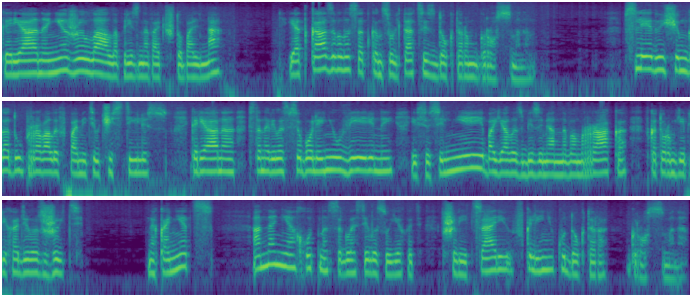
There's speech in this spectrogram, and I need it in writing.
Кориана не желала признавать, что больна, и отказывалась от консультаций с доктором Гроссманом. В следующем году провалы в памяти участились. Кориана становилась все более неуверенной и все сильнее боялась безымянного мрака, в котором ей приходилось жить. Наконец, она неохотно согласилась уехать в Швейцарию, в клинику доктора Гроссмана.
